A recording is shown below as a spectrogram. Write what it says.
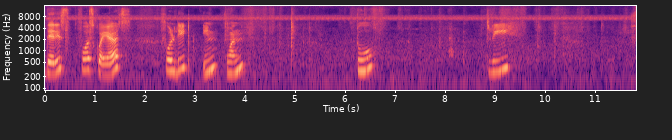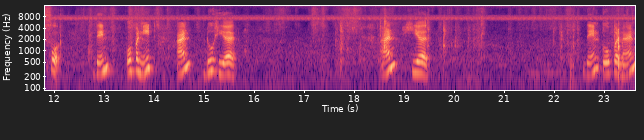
there is four squares. Fold it in one two three four. Then open it and do here. And here. Then open and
